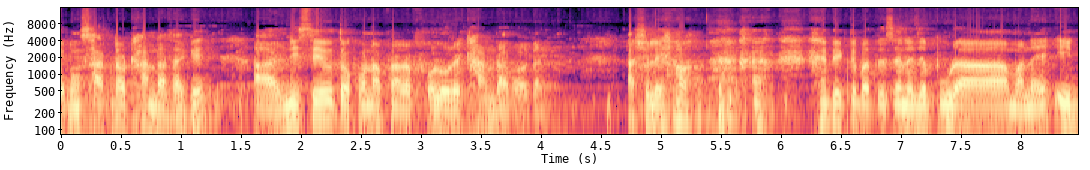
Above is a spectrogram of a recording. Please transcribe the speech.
এবং ছাদটাও ঠান্ডা থাকে। আর নিচেও তখন আপনারা ফ্লোরে ঠান্ডা পাবেন। আসলে দেখতে পাচ্ছেন এই যে পুরা মানে ইট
